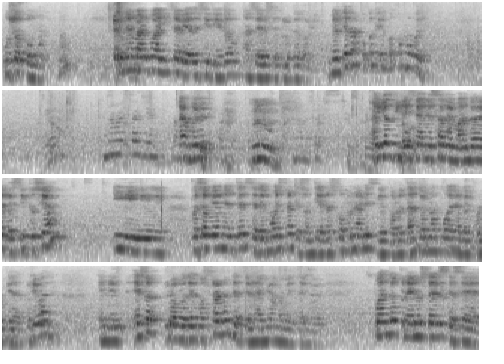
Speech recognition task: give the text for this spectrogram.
uso común, ¿no? Sin embargo, ahí se había decidido hacer ese club de golf. ¿Me queda poco tiempo? ¿Cómo voy? No, está bien. Ah, muy bien. Mm. Ellos inician esa demanda de restitución y pues obviamente se demuestra que son tierras comunales y que por lo tanto no puede haber propiedad privada. En el, eso lo demostraron desde el año 99. ¿Cuándo creen ustedes que se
